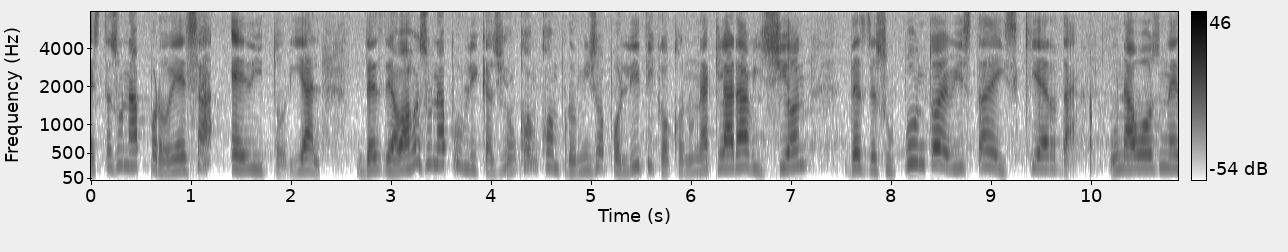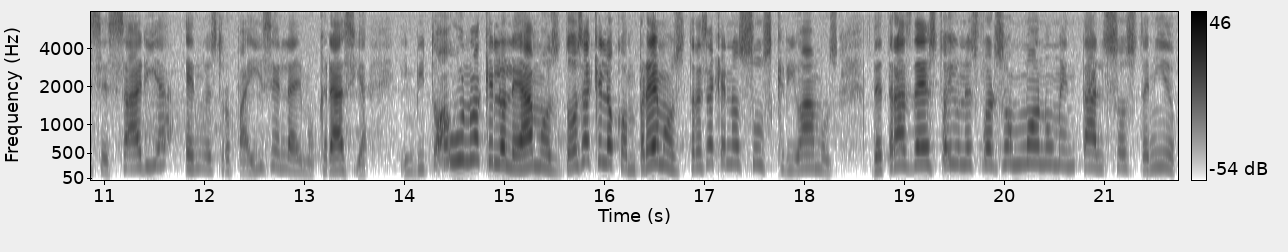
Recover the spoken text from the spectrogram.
esta es una proeza editorial. Desde abajo es una publicación con compromiso político, con una clara visión desde su punto de vista de izquierda, una voz necesaria en nuestro país, en la democracia. Invito a uno a que lo leamos, dos a que lo compremos, tres a que nos suscribamos. Detrás de esto hay un esfuerzo monumental, sostenido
